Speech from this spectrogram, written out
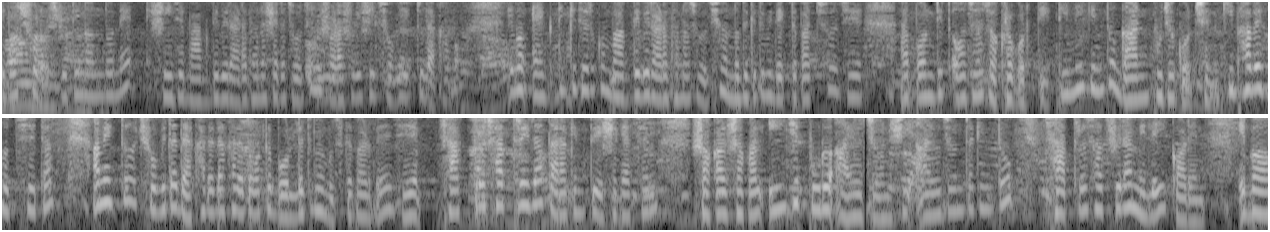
এবছরও শ্রুতিনন্দনে সেই যে বাগদেবীর আরাধনা সেটা চলছে, আমি সরাসরি সেই ছবি একটু দেখাবো। এবং একদিকে যেরকম বাগদেবীর আরাধনা চলছে, অন্যদিকে তুমি দেখতে পাচ্ছ যে পণ্ডিত অজয় চক্রবর্তী, তিনি কিন্তু গান পুজো করছেন। কীভাবে হচ্ছে এটা? আমি একটু ছবিটা দেখাতে দেখাতে তোমাকে বললে তুমি বুঝতে পারবে যে, ছাত্রছাত্রীরা তারা কিন্তু এসে গেছেন সকাল সকাল এই যে পুরো আয়োজন সেই আয়োজনটা কিন্তু ছাত্রছাত্রীরা মিলেই করেন। এবং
